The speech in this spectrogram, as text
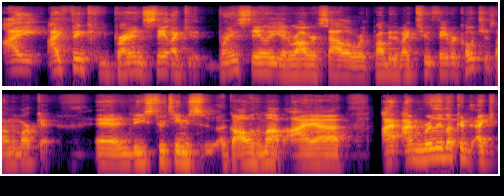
I I think Brian Staley, like Brandon Staley and Robert Saleh, were probably my two favorite coaches on the market, and these two teams gobbled them up. I uh, I, am really looking. Like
